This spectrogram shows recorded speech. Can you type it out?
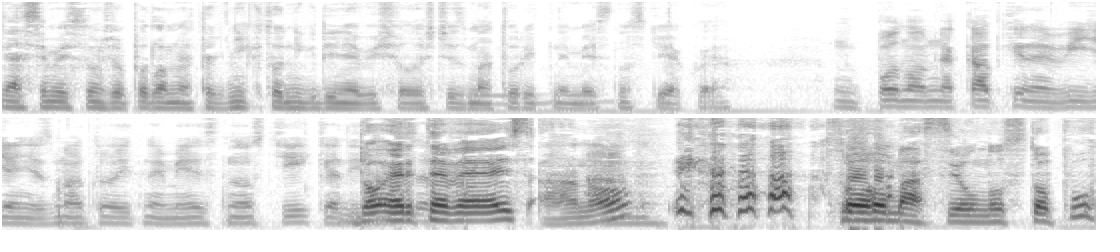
Ja si myslím, že podľa mňa tak nikto nikdy nevyšiel ešte z maturitnej miestnosti ako ja. Podľa mňa Katkine výjdenie z maturitnej miestnosti, kedy... Do zase- RTVS, áno. To má silnú stopu.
